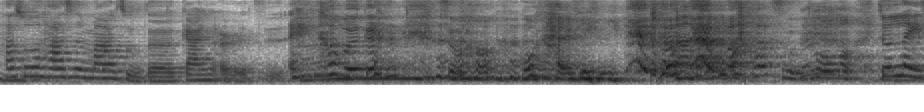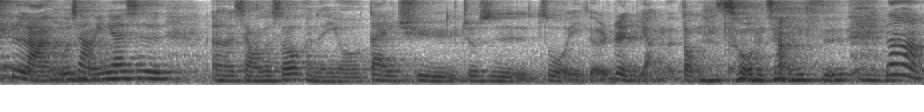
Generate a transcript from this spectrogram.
他说他是妈祖的干儿子，哎，他不是跟什么郭台铭 妈祖托梦，就类似啦。我想应该是，呃，小的时候可能有带去，就是做一个认养的动作这样子。那。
